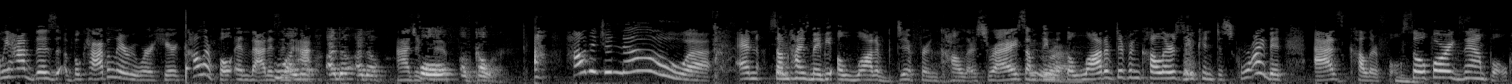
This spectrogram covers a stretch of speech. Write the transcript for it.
we have this vocabulary word here, colorful, and that is Oh, I an know, I know, I know. Adjective. Full of color. Ah, How did you know? And sometimes maybe a lot of different colors, right? Something with a lot of different colors, you can describe it as colorful. So, for example,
